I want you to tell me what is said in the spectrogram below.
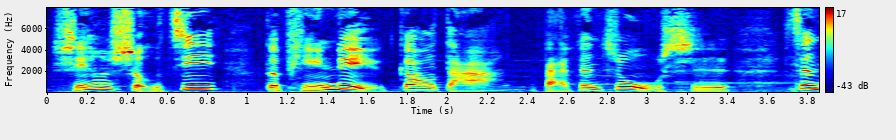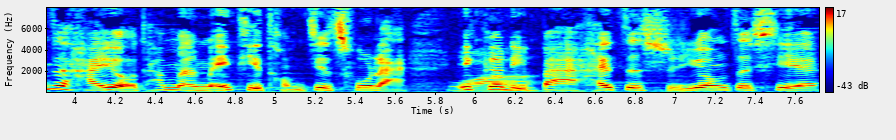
使用手机的频率高达百分之五十，甚至还有他们媒体统计出来，一个礼拜孩子使用这些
